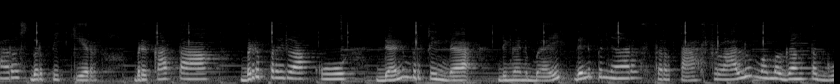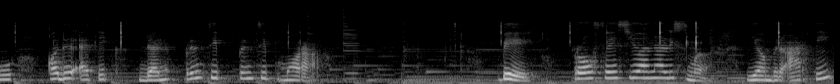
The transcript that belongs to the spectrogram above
harus berpikir, berkata, berperilaku, dan bertindak dengan baik dan benar serta selalu memegang teguh kode etik dan prinsip-prinsip moral. B profesionalisme yang berarti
